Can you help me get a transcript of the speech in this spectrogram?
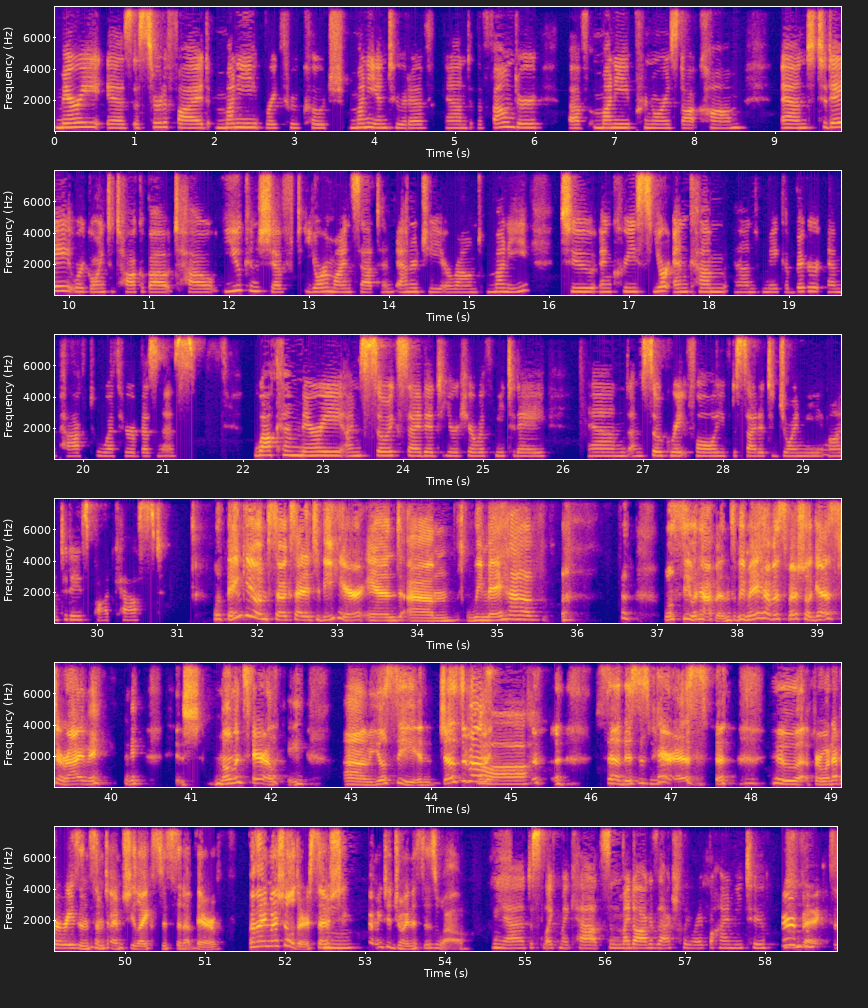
Mary is a certified money breakthrough coach, money intuitive, and the founder of moneypreneurs.com. And today we're going to talk about how you can shift your mindset and energy around money to increase your income and make a bigger impact with your business. Welcome, Mary. I'm so excited you're here with me today. And I'm so grateful you've decided to join me on today's podcast. Well, thank you. I'm so excited to be here. And um, we may have we'll see what happens. We may have a special guest arriving momentarily. Um, you'll see in just a moment. so this is Paris, who, for whatever reason, sometimes she likes to sit up there behind my shoulder. So mm-hmm. she's coming to join us as well. Yeah, just like my cats, and my dog is actually right behind me too. Perfect.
